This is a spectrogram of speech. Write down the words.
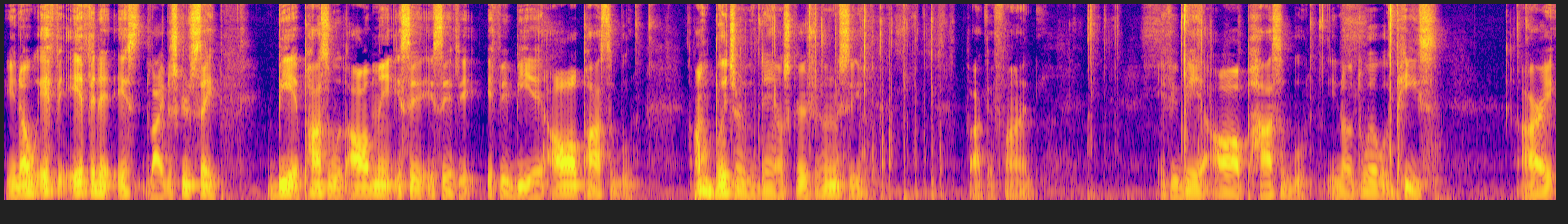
You know, if if it is like the scripture say, be it possible with all men. It's it's if it if it be at all possible. I'm butchering the damn scripture. Let me see if I can find it. If it be at all possible, you know, dwell with peace. All right,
